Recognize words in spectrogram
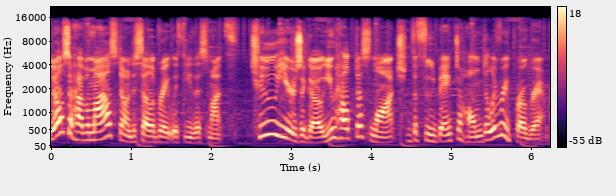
We also have a milestone to celebrate with you this month. Two years ago, you helped us launch the Food Bank to Home delivery program,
